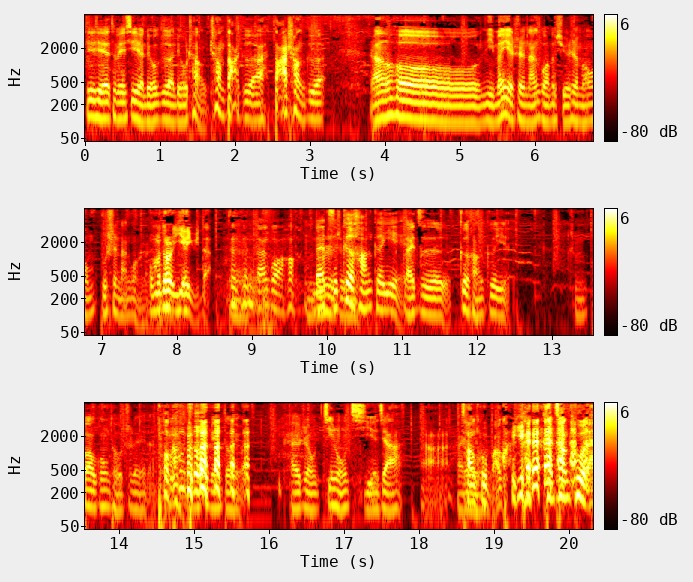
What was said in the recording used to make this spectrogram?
谢谢。特别谢谢刘哥刘畅唱大哥啊，大唱歌。然后你们也是南广的学生吗？我们不是南广的，我们都是业余的，嗯。南广。哈，来自各行各业。来自各行各业，什么包工头之类的，包工头。这边都有，还有这种金融企业家，啊，仓库保管员，看仓库的，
